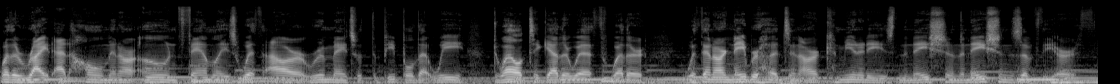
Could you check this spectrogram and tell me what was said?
Whether right at home in our own families, with our roommates, with the people that we dwell together with, whether within our neighborhoods and our communities, the nation, the nations of the earth,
